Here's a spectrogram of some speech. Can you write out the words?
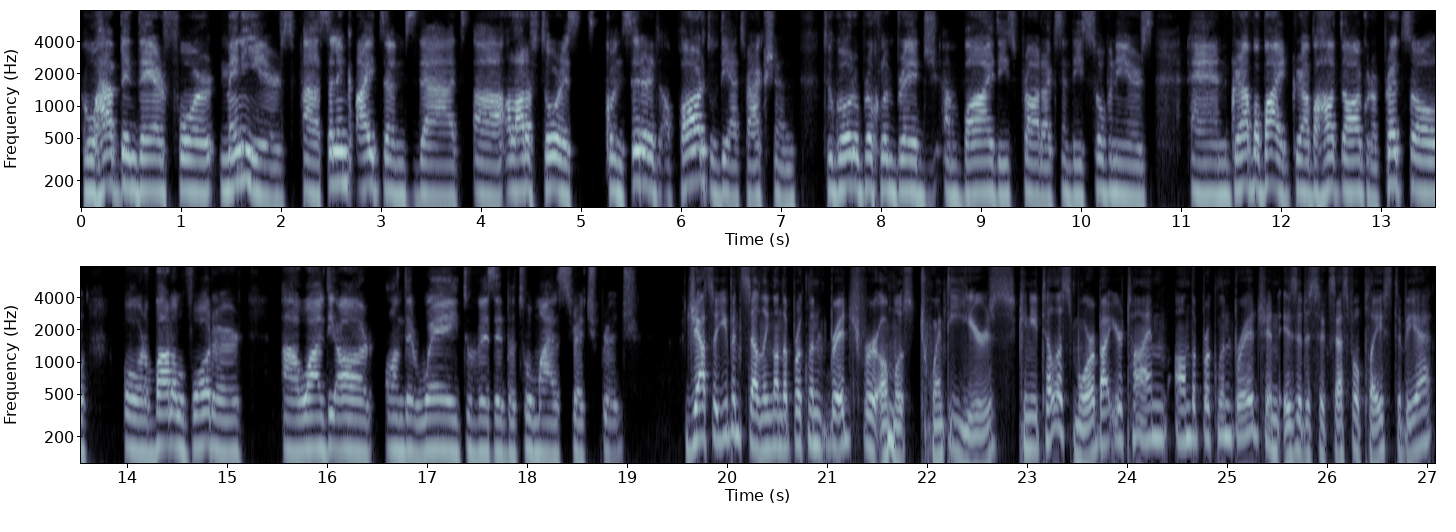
who have been there for many years, uh, selling items that uh, a lot of tourists considered a part of the attraction to go to Brooklyn Bridge and buy these products and these souvenirs and grab a bite, grab a hot dog or a pretzel or a bottle of water uh, while they are on their way to visit the two mile stretch bridge. Gyatso, you've been selling on the Brooklyn Bridge for almost 20 years. Can you tell us more about your time on the Brooklyn Bridge and is it a successful place to be at?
